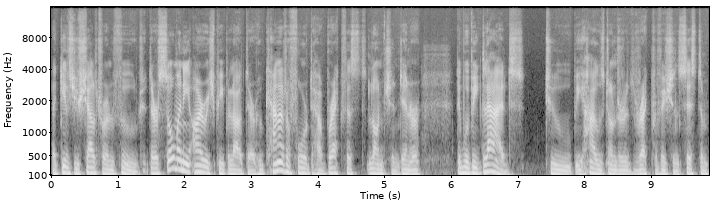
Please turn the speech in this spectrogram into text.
that gives you shelter and food? There are so many Irish people out there who cannot afford to have breakfast, lunch, and dinner. They would be glad to be housed under a direct provision system.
